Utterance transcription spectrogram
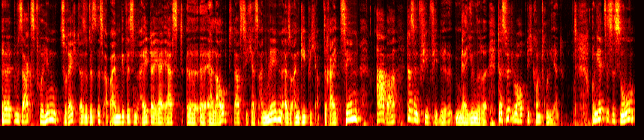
äh, du sagst vorhin zu Recht, also das ist ab einem gewissen Alter ja erst äh, erlaubt, darfst dich erst anmelden, also angeblich ab 13. Aber da sind viel, viel mehr Jüngere. Das wird überhaupt nicht kontrolliert. Und jetzt ist es so,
